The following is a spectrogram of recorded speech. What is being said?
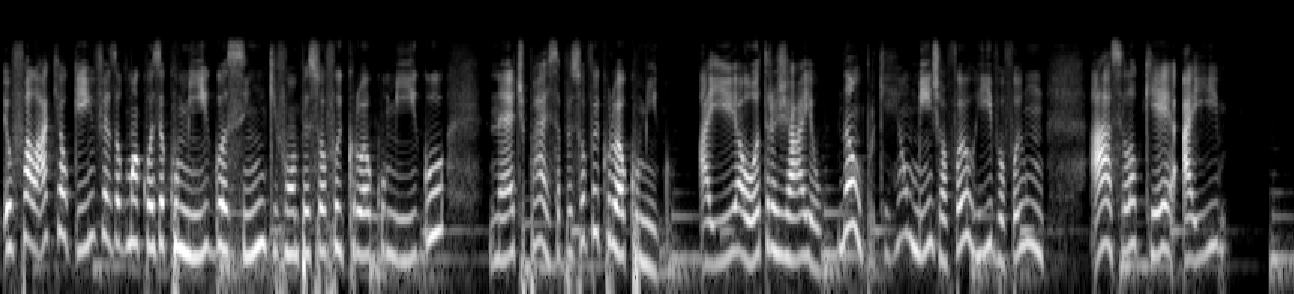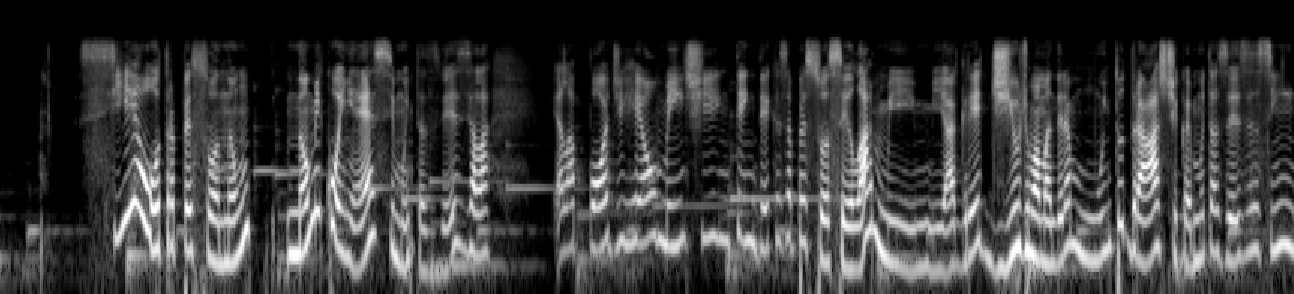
Eu falar que alguém fez alguma coisa comigo, assim, que foi uma pessoa foi cruel comigo, né? Tipo, ah, essa pessoa foi cruel comigo. Aí a outra já, eu. Não, porque realmente ela foi horrível, foi um. Ah, sei lá o quê. Aí. Se a outra pessoa não, não me conhece muitas vezes, ela ela pode realmente entender que essa pessoa, sei lá, me, me agrediu de uma maneira muito drástica. E muitas vezes, assim,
